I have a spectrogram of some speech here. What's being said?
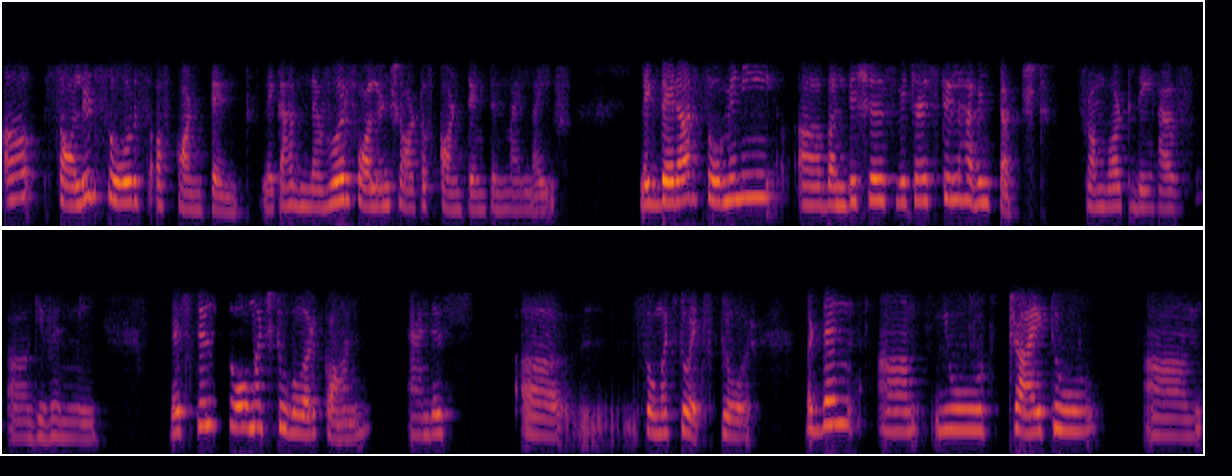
a solid source of content. Like I have never fallen short of content in my life. Like there are so many uh, bandishes which I still haven't touched from what they have uh, given me. There's still so much to work on, and there's uh, so much to explore. But then um, you try to um,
